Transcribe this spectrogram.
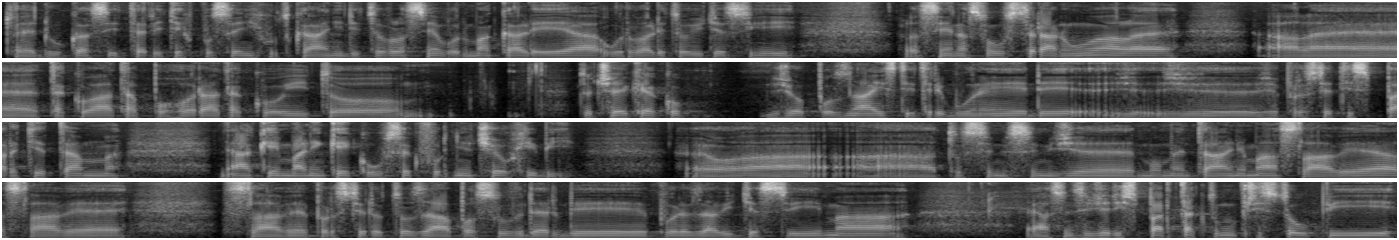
to je důkaz i tady těch posledních utkání, kdy to vlastně odmakali a urvali to vítězství vlastně na svou stranu, ale, ale taková ta pohoda, takový to, to člověk jako že ho pozná i z tribuny, kdy, že, že, že, prostě ty Spartě tam nějaký malinký kousek furt něčeho chybí. Jo, a, a, to si myslím, že momentálně má Slávě a Slávě, Slávě prostě do toho zápasu v derby půjde za vítězstvím a já si myslím, že když Sparta k tomu přistoupí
